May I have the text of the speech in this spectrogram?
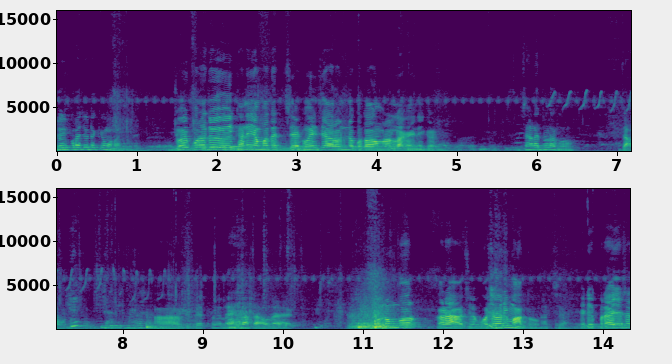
জয় পরাজয়টা কেমন আছে? জয় পরাজয় ওইখানেই আমাদের চেক হয়েছে আর অন্য কোথাও আমরা লাগাইনি কার্ড। ঝাড়া ঝোড়া করো। আর দু নম্বর কাড়া আছে? ভজাহরি মাহাতো আচ্ছা। এটা প্রাইস আছে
